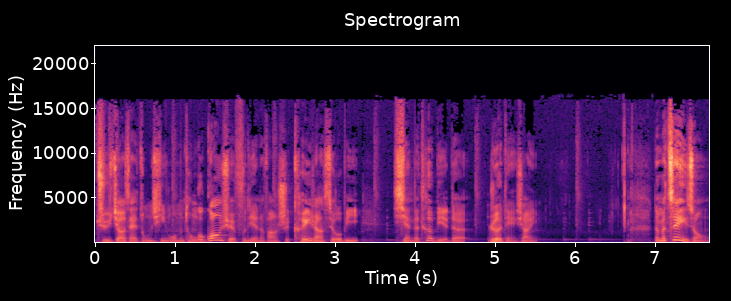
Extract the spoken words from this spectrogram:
聚焦在中心。我们通过光学附件的方式，可以让 COB 显得特别的热点效应。那么这种。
